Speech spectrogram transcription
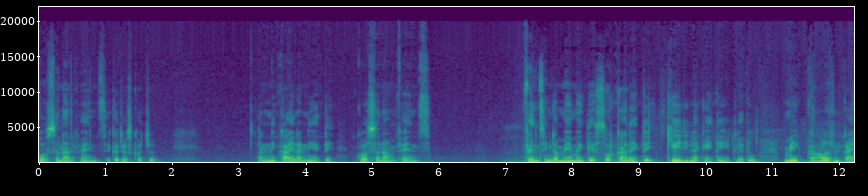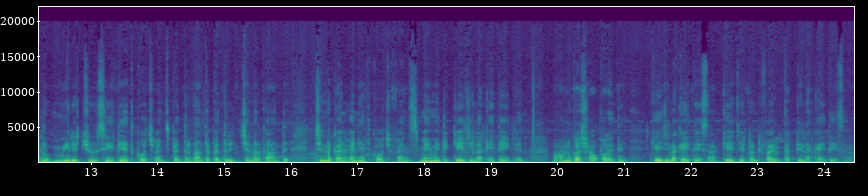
కోస్తున్నాను ఫ్రెండ్స్. ఇక్కడ చూసుకోవచ్చు. అన్ని కాయలన్నీ అయితే కోస్తున్నాం ఫ్రెండ్స్. ఫ్రెండ్స్ ఇంకా మేమైతే సొరకాయలు అయితే కేజీ లెక్క అయితే ఇట్లేదు మీకు కావాల్సిన కాయలు మీరే చూసి అయితే ఎత్తుకోవచ్చు ఫ్రెండ్స్ పెద్దగా అంతే పెద్దది చిన్నది కావంతే చిన్న కాయలు కానీ ఎత్తుకోవచ్చు ఫ్రెండ్స్ మేమైతే కేజీ లెక్క అయితే ఇట్లేదు మామూలుగా షాపులు అయితే కేజీ లెక్క అయితే ఇస్తున్నాం. కేజీ ట్వంటీ ఫైవ్ థర్టీ లెక్క అయితే ఇస్తున్నాం.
